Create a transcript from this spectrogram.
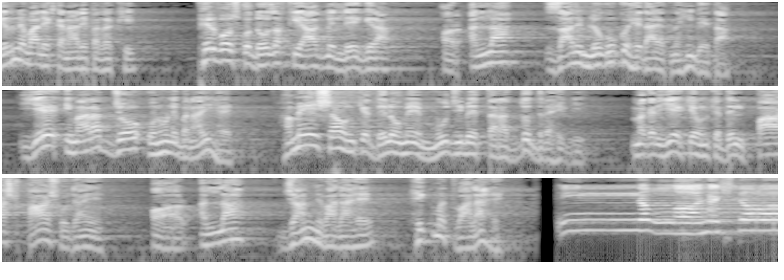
گرنے والے کنارے پر رکھی، پھر وہ اس کو دوزخ کی آگ میں لے گرا اور اللہ ظالم لوگوں کو ہدایت نہیں دیتا۔ یہ عمارت جو انہوں نے بنائی ہے، ہمیشہ ان کے دلوں میں موجب تردد رہے گی۔ مگر یہ کہ ان کے دل پاش پاش ہو جائیں اور اللہ جاننے والا ہے، حکمت والا ہے۔ ان اللہ اشترى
